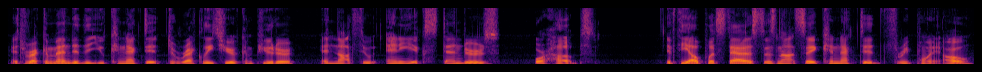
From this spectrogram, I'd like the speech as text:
It's recommended that you connect it directly to your computer and not through any extenders or hubs. If the output status does not say connected 3.0,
